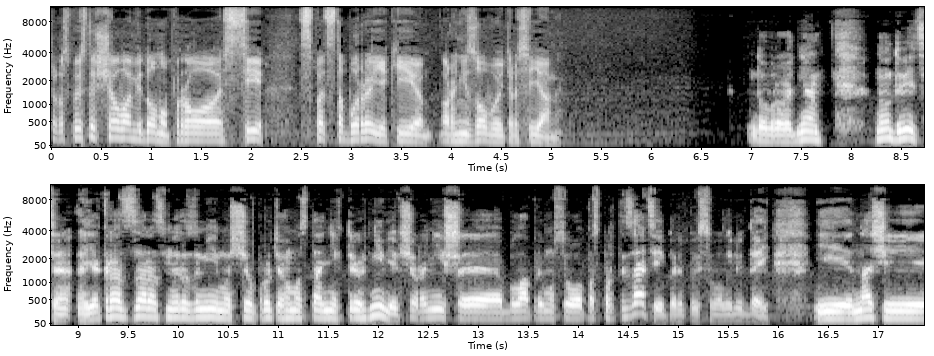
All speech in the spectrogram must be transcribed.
Розповісти, що вам відомо про ці спецтабори, які організовують росіяни. Доброго дня. Ну, дивіться, якраз зараз ми розуміємо, що протягом останніх трьох днів, якщо раніше була примусова паспортизація і переписували людей, і наші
